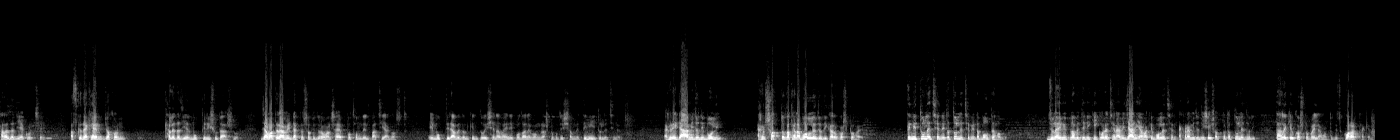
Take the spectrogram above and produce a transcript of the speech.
খালেদা জিয়া করছে। আজকে দেখেন যখন খালেদা জিয়ার মুক্তির ইস্যুটা আসলো। জামাতের আমির ডাক্তার শফিকুর রহমান সাহেব প্রথম দিন পাঁচই আগস্ট। এই মুক্তির আবেদন কিন্তু ওই সেনাবাহিনী প্রধান এবং রাষ্ট্রপতির সামনে তিনিই তুলেছিলেন। এখন এটা আমি যদি বলি, এখন সত্য কথাটা বললে যদি কারও কষ্ট হয়, তিনি তুলেছেন, এটা তুলেছেন, এটা বলতে হবে। জুলাই বিপ্লবে তিনি কি করেছেন আমি জানি আমাকে বলেছেন। এখন আমি যদি সেই সত্যটা তুলে ধরি তাহলে কেউ কষ্ট পাইলে আমার তো কিছু করার থাকে না।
